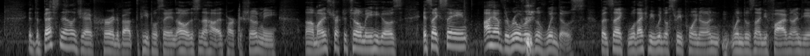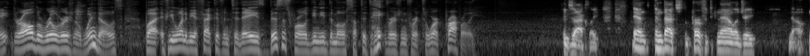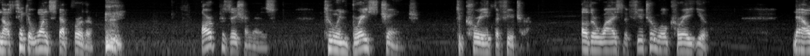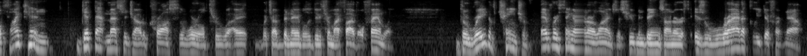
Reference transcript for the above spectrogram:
the best analogy I've heard about the people saying, "Oh, this is not how Ed Parker showed me." Uh, my instructor told me he goes, "It's like saying I have the real version of Windows, but it's like, well, that could be Windows 3.0, Windows 95, 98. They're all the real version of Windows, but if you want to be effective in today's business world, you need the most up-to-date version for it to work properly." Exactly, and and that's the perfect analogy. Now, now take it one step further. Our position is to embrace change to create the future. Otherwise, the future will create you. Now, if I can get that message out across the world through which I've been able to do through my 5 family, the rate of change of everything in our lives as human beings on earth is radically different now.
